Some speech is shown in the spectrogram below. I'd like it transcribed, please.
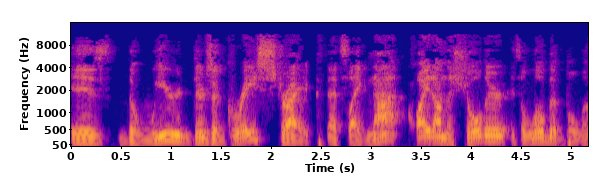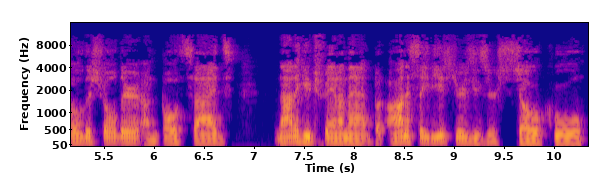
is the weird there's a gray stripe that's like not quite on the shoulder. It's a little bit below the shoulder on both sides. Not a huge fan on that but honestly these jerseys are so cool.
